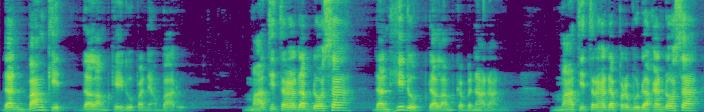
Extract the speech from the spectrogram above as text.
dan bangkit dalam kehidupan yang baru mati terhadap dosa, dan hidup dalam kebenaran, mati terhadap perbudakan dosa,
